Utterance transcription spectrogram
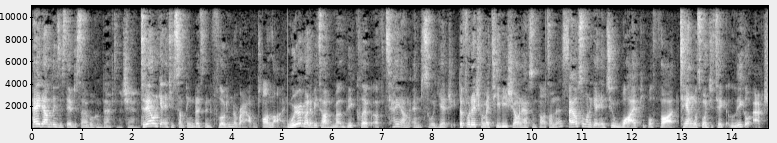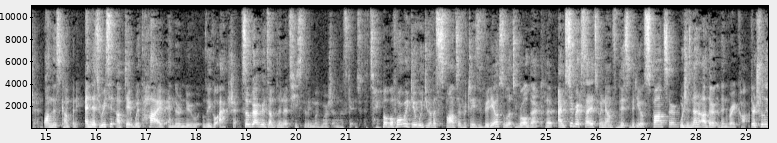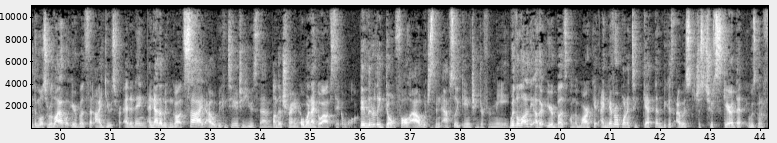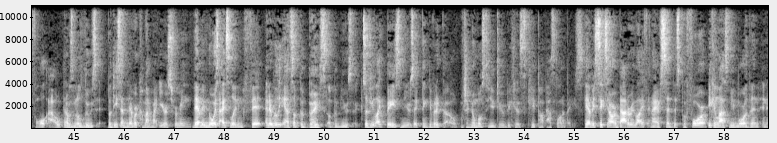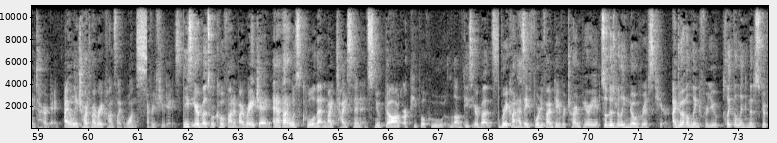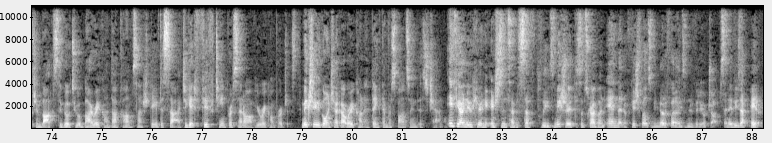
Hey dumplings, it's Dave Disci. Welcome back to my channel. Today I want to get into something that has been floating around online. We're going to be talking about the clip of Taehyung and Seo Ye Ji, the footage from my TV show, and I have some thoughts on this. I also want to get into why people thought Taehyung was going to take legal action on this company, and this recent update with Hybe and their new legal action. So grab your dumpling, a tea spilling mug merch, and let's get into the tea. But before we do, we do have a sponsor for today's video, so let's roll that clip. I'm super excited to announce this video's sponsor, which is none other than Raycon. They're truly the most reliable earbuds that I use for editing, and now that we can go outside, I will be continuing to use them on the train or when I go out to take a walk. They literally don't fall out, which has been an absolute game changer for me. With a lot of the other earbuds on the market, I never wanted to get them because I was just too scared that it was gonna fall out and I was gonna lose it. But these have never come out of my ears for me. They have a noise isolating fit and it really amps up the bass of the music. So if you like bass music, then give it a go, which I know most of you do because K-pop has a lot of bass. They have a six hour battery life and I have said this before, it can last me more than an entire day. I only charge my Raycons like once every few days. These earbuds were co-founded by Ray J, and I thought it was cool that Mike Tyson and Snoop Dogg are people who love these earbuds. Raycon has a 45 day return period, so there's really no risk here. I do have a link for you. Click the link in the description box to go to buyraycon.com slash Dave Disci to get 15% off your Raycon purchase. Make sure you go and check out Raycon and thank them for sponsoring this channel. If you are new here and you're interested in this type of stuff, please make sure you hit the subscribe button and that notification bell to be notified anytime a new video drops. And if you're a hater,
